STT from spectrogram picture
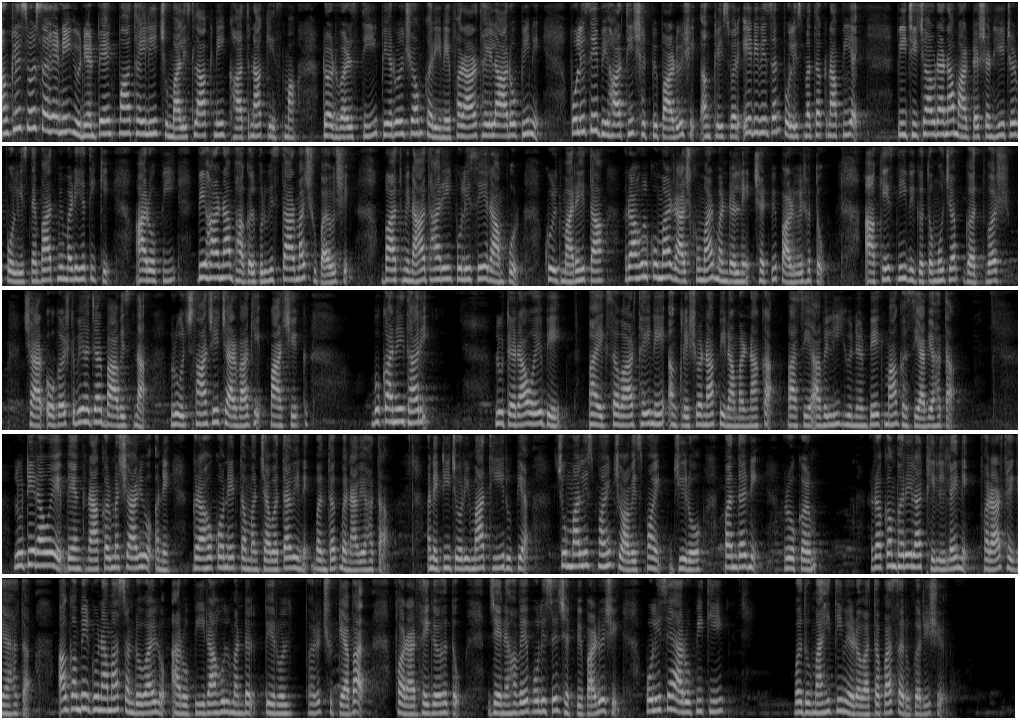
અંકલેશ્વર શહેરની યુનિયન બેંકમાં થયેલી ચુમ્માલીસ લાખની ઘાતના કેસમાં દોઢ વર્ષથી પેરોલ જમ્પ કરીને ફરાર થયેલા આરોપીને પોલીસે બિહારથી ઝડપી પાડ્યો છે. અંકલેશ્વર એ ડિવિઝન પોલીસ મથકના પીઆઈ પીજી ચાવડાના માર્ગદર્શન હેઠળ પોલીસને બાતમી મળી હતી કે આરોપી બિહારના ભાગલપુર વિસ્તારમાં છુપાયો છે. બાતમીના આધારે પોલીસે રામપુર, ખુર્દમાં રહેતા રાહુલકુમાર રાજકુમાર મંડલને ઝડપી પાડ્યો હતો. આ કેસની વિગતો મુજબ ગત વર્ષ ચાર ઓગસ્ટ બે હજાર બાવીસના રોજ સાંજે ચાર વાગે પાંચેક બુકાનેધારી લૂંટેરાઓએ બે બાઇક સવાર થઈને અંકલેશ્વરના પિરામણ નાકા પાસે આવેલી યુનિયન બેંકમાં ઘસી આવ્યા હતા. લૂંટેરાઓએ બેંકના કર્મચારીઓ અને ગ્રાહકોને તમંચા બતાવીને બંધક બનાવ્યા હતા અને તિજોરીમાંથી રૂપિયા ચુમ્માલીસ પોઈન્ટ ચોવીસ પોઈન્ટ જીરો પંદરની રોકડ રકમ ભરેલા ઠેલી લઈને ફરાર થઈ ગયા હતા. આ ગંભીર ગુનામાં સંડોવાયેલો આરોપી રાહુલ મંડલ પેરોલ પર છૂટ્યા બાદ ફરાર થઈ ગયો હતો, જેને હવે પોલીસે ઝડપી પાડ્યો છે. પોલીસે આરોપીથી વધુ માહિતી મેળવવા તપાસ શરૂ કરી છે.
